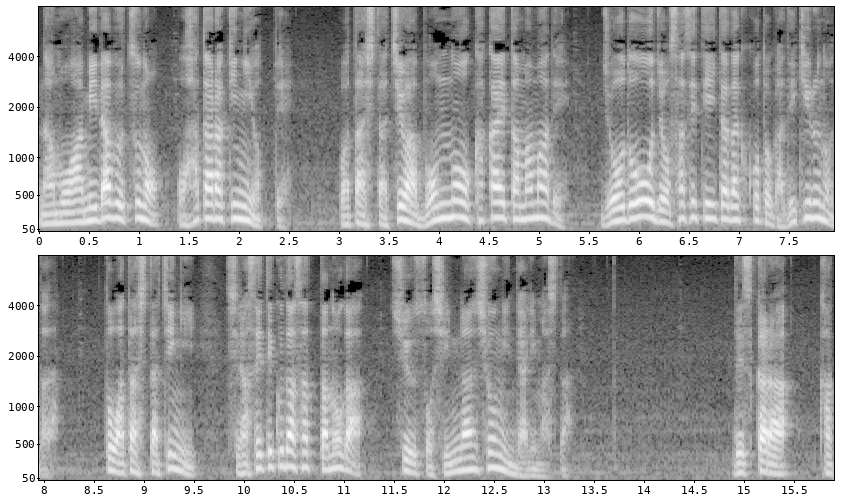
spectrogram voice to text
南無阿弥陀仏のお働きによって、私たちは煩悩を抱えたままで、浄土往生させていただくことができるのだ、と私たちに知らせてくださったのが、宗祖親鸞上人でありました。ですから、架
